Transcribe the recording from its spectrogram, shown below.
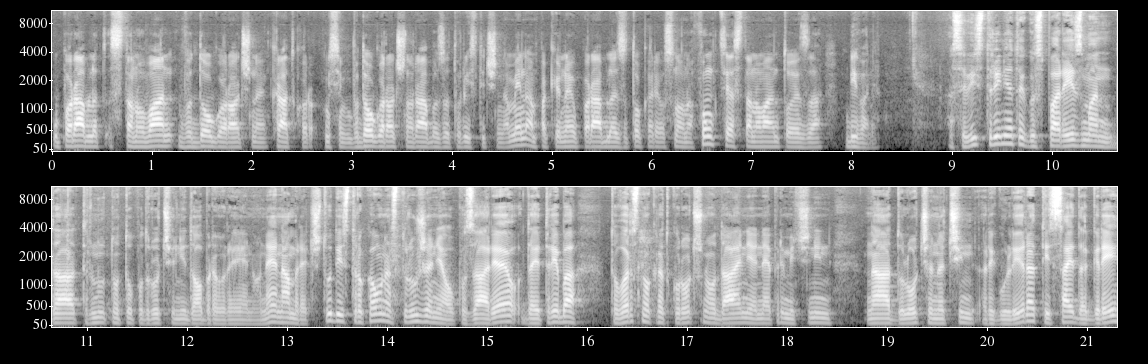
uporabljati stanovanj v, kratko, mislim, v dolgoročno rabo za turistični namen, ampak jo ne uporabljajo zato, ker je osnovna funkcija stanovanj, to je za bivanje. A se vi strinjate, gospa Rezman, da trenutno to področje ni dobro urejeno? Ne, namreč tudi strokovna združenja opozarjajo, da je treba to vrstno kratkoročno oddajanje nepremičnin na določen način regulirati, saj da gre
